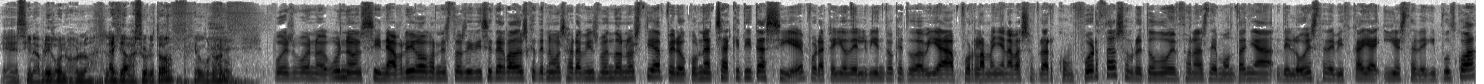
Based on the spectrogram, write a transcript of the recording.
eh, sin abrigo, ¿no? Laida Basurto, Egunon. Pues bueno, bueno, sin abrigo con estos 17 grados que tenemos ahora mismo en Donostia, pero con una chaquetita sí, ¿eh? por aquello del viento que todavía por la mañana va a soplar con fuerza, sobre todo en zonas de montaña del oeste de Vizcaya y este de Guipúzcoa.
